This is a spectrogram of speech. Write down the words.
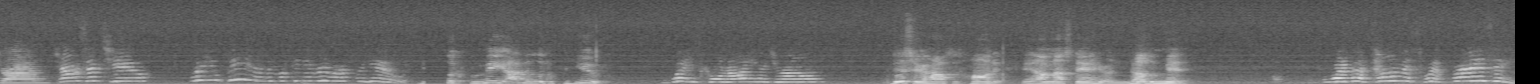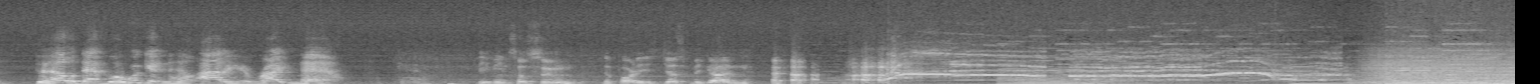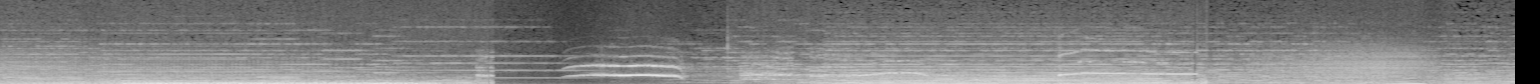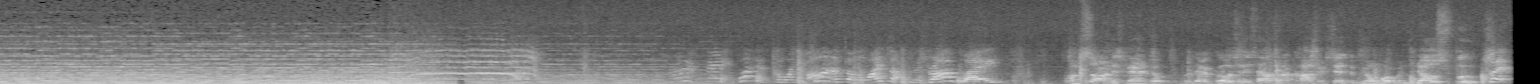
Jerome, Jerome, is that you? Where you been? I've been looking everywhere for you. You Look for me. I've been looking for you. What is going on here, Jerome? This here house is haunted, and I'm not staying here another minute. What about Thomas? Where, where is he? The hell with that boy. We're getting the hell out of here right now. Leaving so soon? The party's just begun. off in the driveway. I'm sorry, Miss Vanderbilt, but there are ghosts in this house, and our contract says that we don't work with no spooks. But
